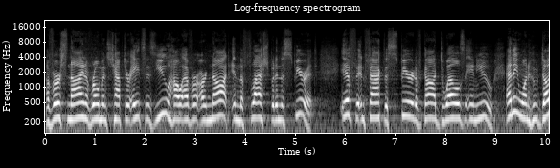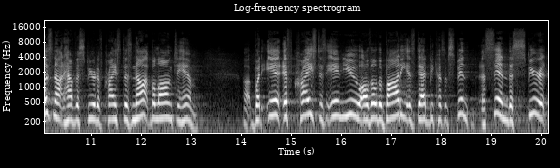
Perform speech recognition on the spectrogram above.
Uh, verse 9 of Romans chapter 8 says, You, however, are not in the flesh, but in the Spirit if in fact the Spirit of God dwells in you. Anyone who does not have the Spirit of Christ does not belong to him. Uh, but if Christ is in you, although the body is dead because of uh, sin, the Spirit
